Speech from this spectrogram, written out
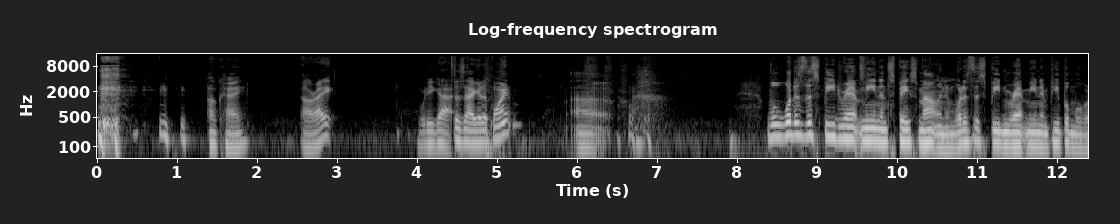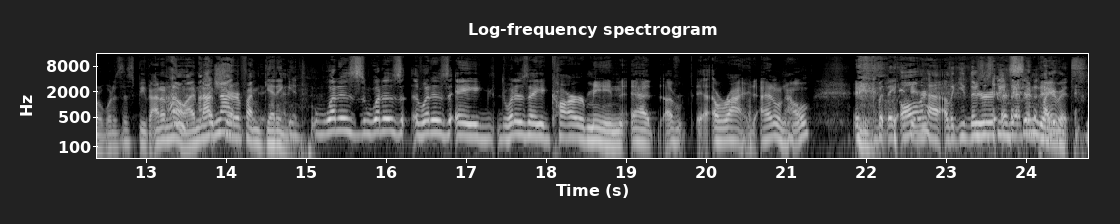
Okay. All right. What do you got? Does that get a point? Uh, Well, what does the speed ramp mean in Space Mountain, and what does the speed ramp mean in People Mover? What does the speed? I don't know. I'm, not I'm sure not- if I'm getting it. What is what is what is a what does a car mean at a, a ride? I don't know. But they all have like there's you're a speed ramp in ascending. Pirates.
